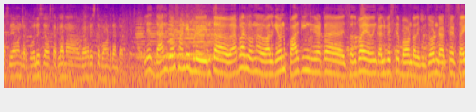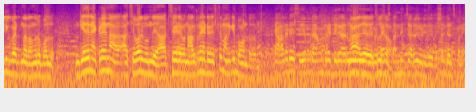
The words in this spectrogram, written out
అసలు ఏమంటారు? పోలీస్ వ్యవస్థ ఎట్లా మా వ్యవహరిస్తే బాగుంటుంది అంటారు లేదు దానికోసం అంటే ఇప్పుడు ఇంత వ్యాపారులు ఉన్నారు. వాళ్ళకి ఏమైనా పార్కింగ్ గట్రా సదుపాయం కల్పిస్తే బాగుంటుంది. ఇప్పుడు చూడండి అటు సైడ్ సైడ్కి పెడుతున్నారు అందరూ బళ్ళు. ఇంకేదైనా ఎక్కడైనా ఆ చివరికి ఉంది అటు సైడ్ ఏమైనా ఆల్టర్నేటివ్ ఇస్తే మనకి బాగుంటుంది. అంటే ఆల్రెడీ సీఎం రేవంత్ రెడ్డి గారు చూసాం. స్పందించారు ఈ విషయం తెలుసుకుని.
